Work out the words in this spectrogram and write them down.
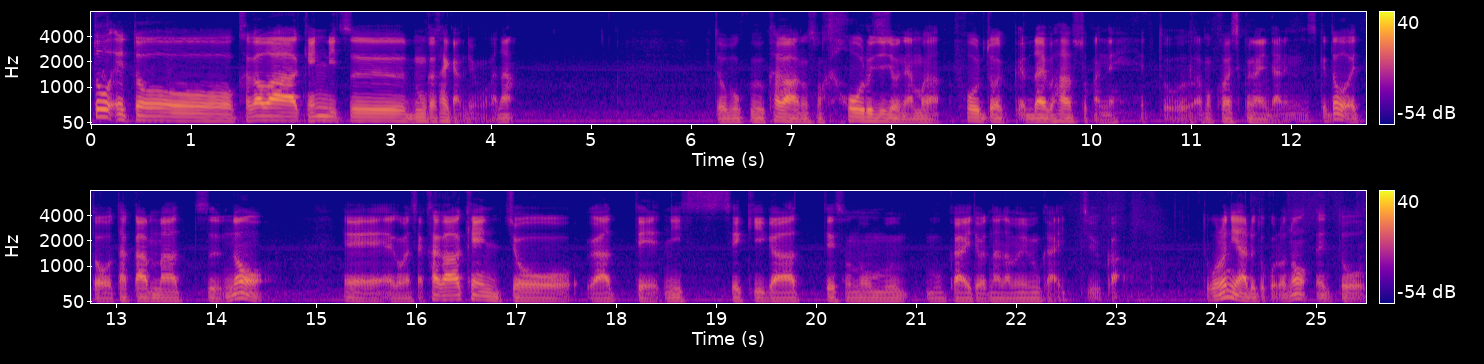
とえっ、と香川県立文化会館というのかな。と、僕香川のそのホール事情にあんまホールとかライブハウスとかね、えっと、あんま詳しくないんであれなんですけど、えっと、高松の、えーごめんなさい香川県庁があって日赤があってその向向かいとか斜め向かいっていうかところにあるところの、えっと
